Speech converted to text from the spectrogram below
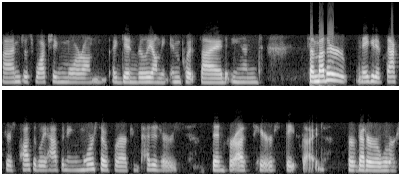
I'm just watching more on, again, really on the input side and some other negative factors possibly happening more so for our competitors than for us here stateside, for better or worse.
